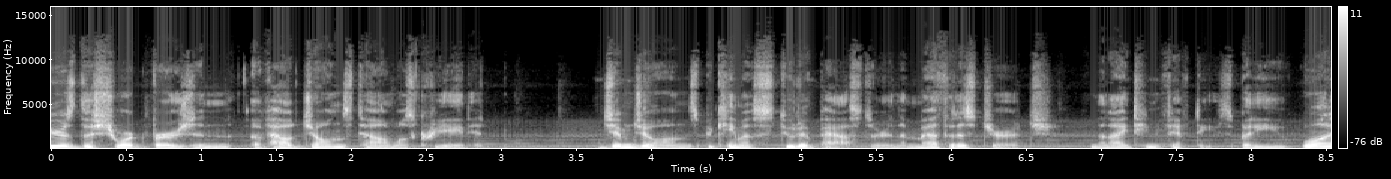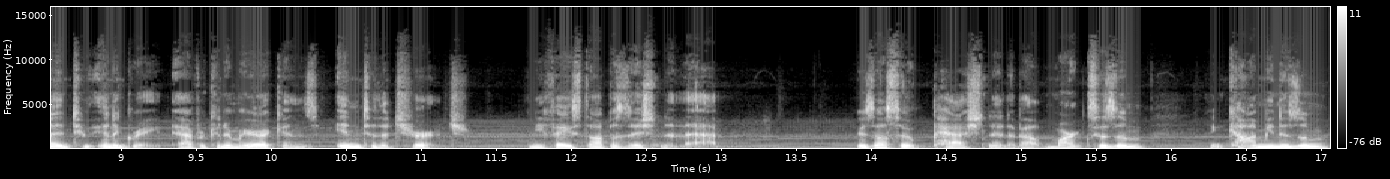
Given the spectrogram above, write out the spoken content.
Here's the short version of how Jonestown was created. Jim Jones became a student pastor in the Methodist Church in the 1950s, but he wanted to integrate African Americans into the church, and he faced opposition to that. He was also passionate about Marxism and communism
